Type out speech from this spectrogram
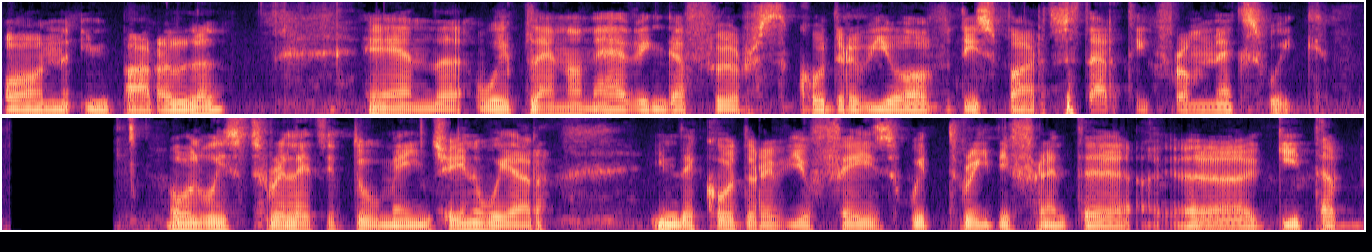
on in parallel and uh, we plan on having a first code review of this part starting from next week. Always related to main chain, we are in the code review phase with three different uh, uh, GitHub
